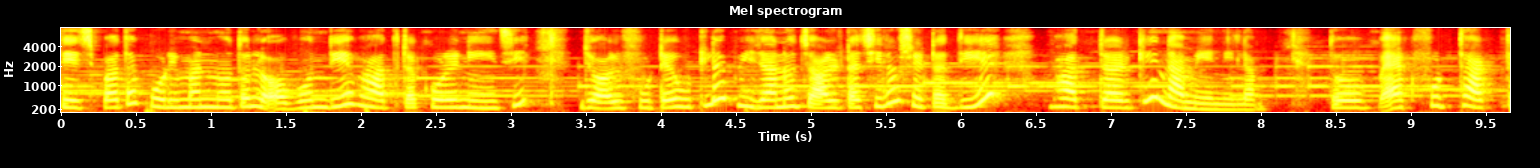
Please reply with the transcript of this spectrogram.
তেজপাতা পরিমাণ মতো লবণ দিয়ে ভাতটা করে নিয়েছি। জল ফুটে উঠলে ভিজানো চালটা ছিল সেটা দিয়ে ভাতটা আর কি নামিয়ে নিলাম। তো এক ফুট থাকতে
